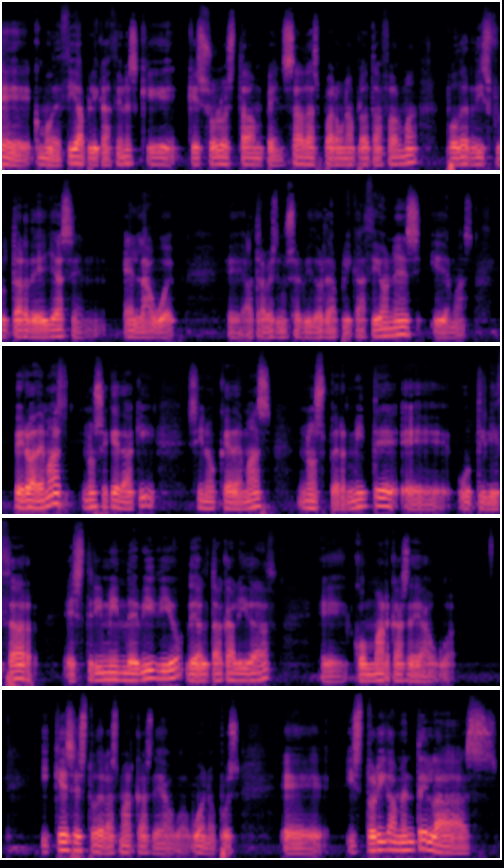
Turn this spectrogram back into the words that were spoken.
eh, como decía, aplicaciones que, solo estaban pensadas para una plataforma, poder disfrutar de ellas en, la web, eh, a través de un servidor de aplicaciones y demás. Pero además no se queda aquí, sino que además nos permite eh, utilizar streaming de vídeo de alta calidad con marcas de agua. ¿Y qué es esto de las marcas de agua? Bueno, pues históricamente las,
